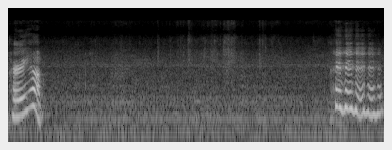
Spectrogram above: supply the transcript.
Hurry up.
